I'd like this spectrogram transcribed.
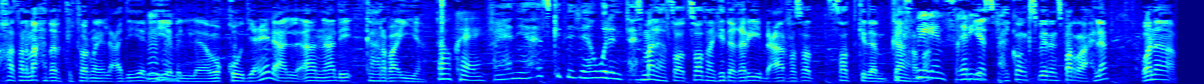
خاصة أنا ما حضرت الفورمولا العادية اللي هي بالوقود يعني الآن هذه كهربائية. okay. فيعني أحس كذا اولا تحس ما لها صوت صوتها كذا غريب عارفة صوت صوت كذا كهرباء. experience غريب. yes فحيكون experience مرة أحلى. وأنا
